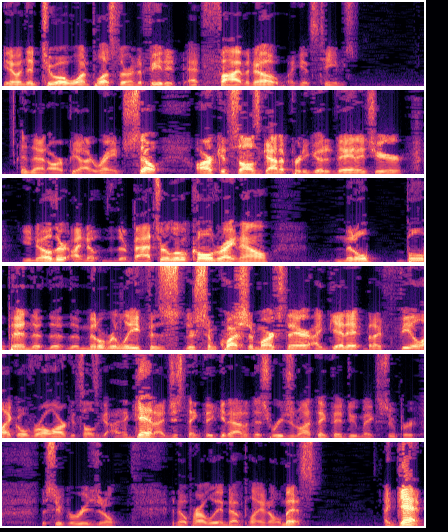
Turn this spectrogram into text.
You know, and then 201 plus they're undefeated at 5 and 0 against teams in that RPI range. So Arkansas's got a pretty good advantage here. You know, their I know their bats are a little cold right now. Middle bullpen, the, the, the middle relief is there's some question marks there. I get it, but I feel like overall Arkansas's got again. I just think they get out of this regional. I think they do make super the super regional, and they'll probably end up playing Ole Miss again.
